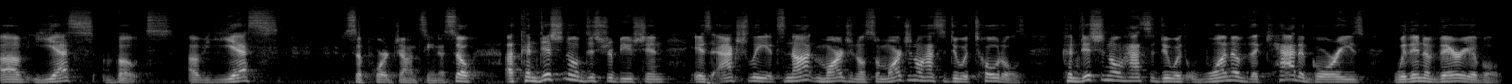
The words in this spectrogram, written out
of yes votes, of yes support John Cena. So a conditional distribution is actually, it's not marginal. So marginal has to do with totals. Conditional has to do with one of the categories within a variable.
